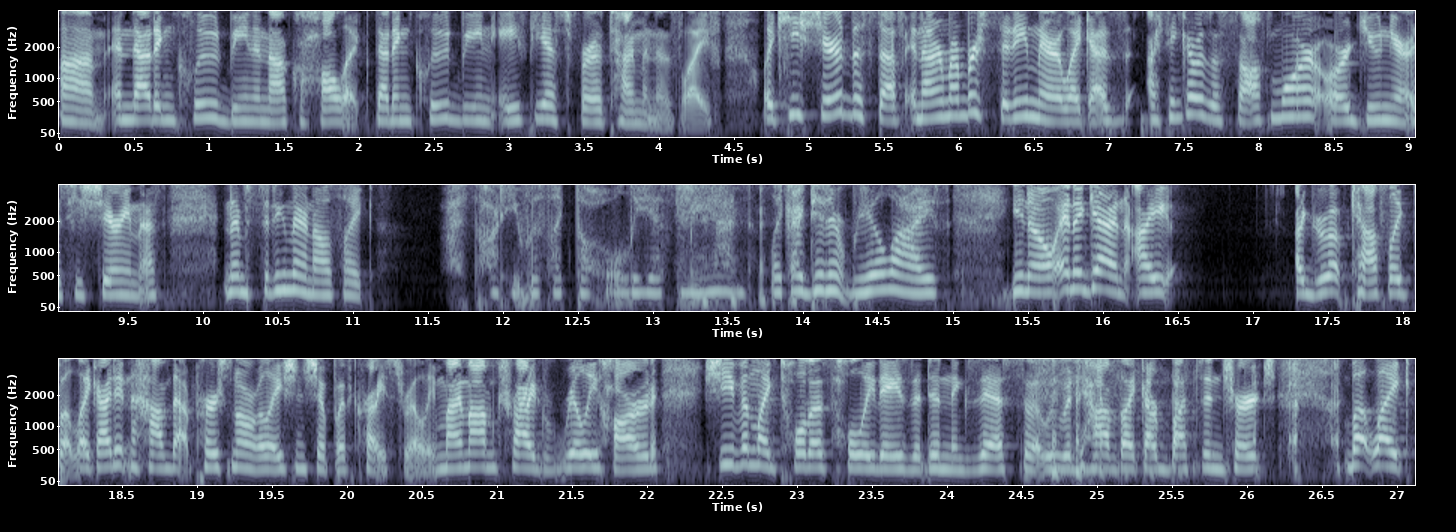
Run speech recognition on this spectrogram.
Um, and that include being an alcoholic, that include being atheist for a time in his life. Like he shared this stuff, and I remember sitting there, like as I think I was a sophomore or a junior, as he's sharing this, and I'm sitting there, and I was like, I thought he was like the holiest man. like I didn't realize, you know. And again, I I grew up Catholic, but like I didn't have that personal relationship with Christ really. My mom tried really hard. She even like told us holy days that didn't exist so that we would have like our butts in church. But like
